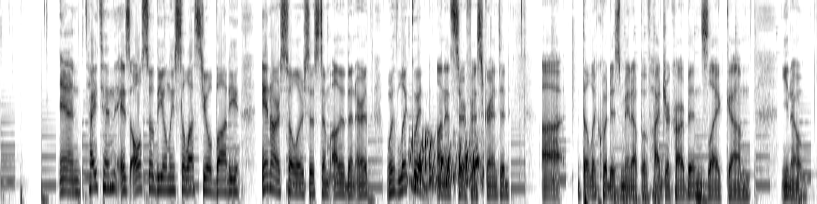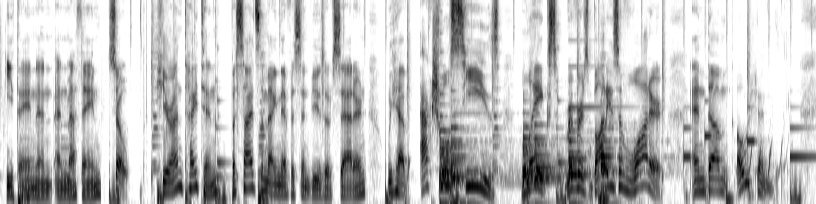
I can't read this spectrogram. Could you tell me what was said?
And Titan is also the only celestial body in our solar system other than Earth with liquid on its surface. Granted, uh, the liquid is made up of hydrocarbons like, um, you know, ethane and, and methane. So, here on Titan, besides the magnificent views of Saturn, we have actual seas, lakes, rivers, bodies of water, and um, oceans,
